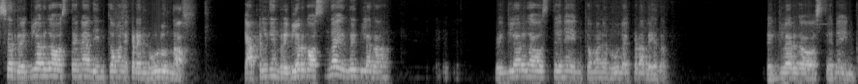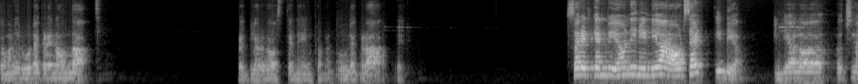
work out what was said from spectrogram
సార్ రెగ్యులర్గా వస్తేనే అది ఇన్కమ్ అని ఎక్కడైనా రూల్ ఉందా? క్యాపిటల్ గెయిన్ రెగ్యులర్గా వస్తుందా ఇర్రెగ్యులరా రెగ్యులర్గా వస్తేనే ఇన్కమ్ అనే రూల్ ఎక్కడా లేదా? రెగ్యులర్గా వస్తేనే ఇన్కమ్ అని రూల్ ఎక్కడైనా ఉందా? రెగ్యులర్గా వస్తేనే ఇన్కమ్ అని రూల్ ఎక్కడా లేదు. Sir it can be earn in India or outside India ఇండియాలో వచ్చిన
